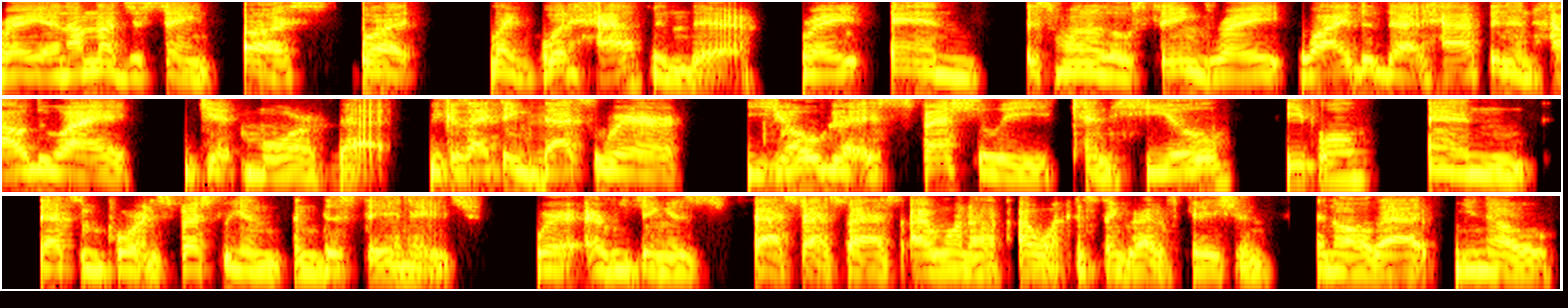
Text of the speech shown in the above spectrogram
right? And I'm not just saying us, but like what happened there, right? And it's one of those things, right? Why did that happen? And how do I get more of that? Because I think mm-hmm. that's where yoga, especially, can heal people. And that's important, especially in, in this day and age where everything is fast, fast, fast. I want to, I want instant gratification and all that. You know,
